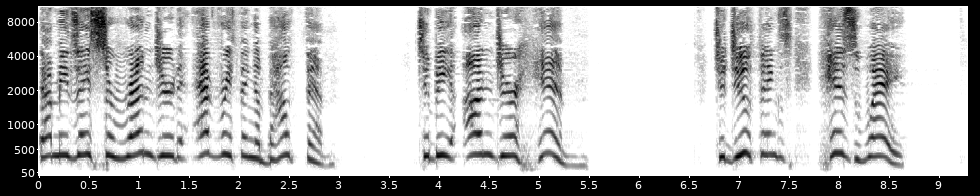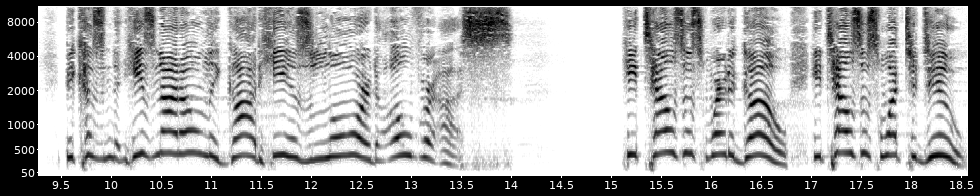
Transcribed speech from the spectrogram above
That means they surrendered everything about them to be under him, to do things his way. Because he's not only God, he is Lord over us. He tells us where to go. He tells us what to do.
